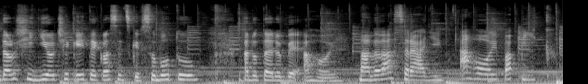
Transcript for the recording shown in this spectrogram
další díl čekejte klasicky v sobotu a do té doby ahoj. Máme vás rádi. Ahoj, papík.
